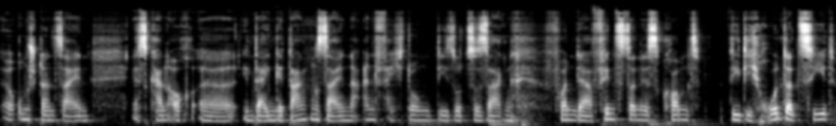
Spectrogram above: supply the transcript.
äh, Umstand sein, es kann auch äh, in deinen Gedanken sein, eine Anfechtung, die sozusagen von der Finsternis kommt, die dich runterzieht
